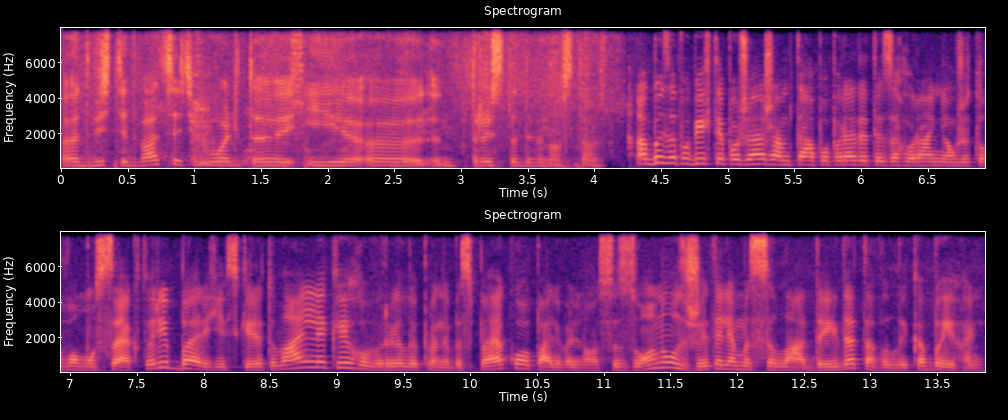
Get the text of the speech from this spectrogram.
е, 220 вольт е, і е, 390. Аби запобігти пожежам та попередити загорання у житловому секторі, берегівські рятувальники говорили про небезпеку опалювального сезону з жителями села Дейда та Велика Бигань.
